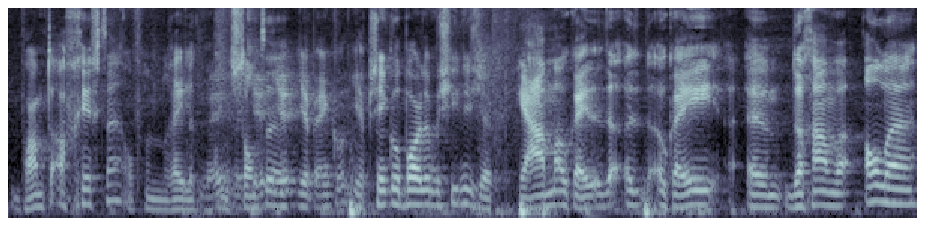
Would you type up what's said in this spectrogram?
warmteafgifte of een redelijk Nee, constante. Je, je, je hebt enkel, je hebt single boiler machines, je hebt Ja, maar oké, oké, ehm, dan gaan we alle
